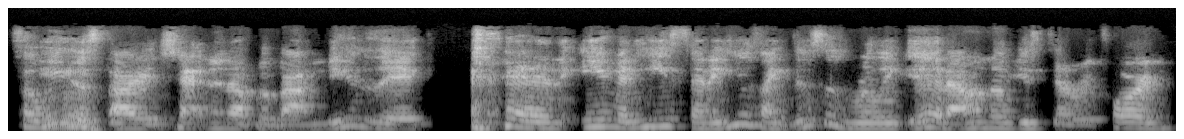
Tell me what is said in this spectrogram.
So we Mhm. just started chatting up about music. And even he said it. He was like, This is really good. I don't know if you're still recording.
